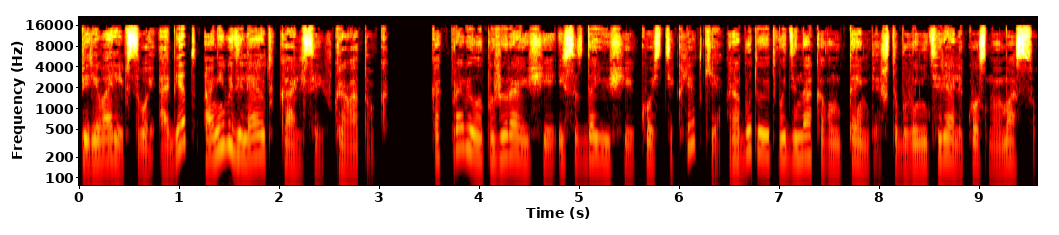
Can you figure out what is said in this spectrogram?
Переварив свой обед, они выделяют кальций в кровоток. Как правило, пожирающие и создающие кости клетки работают в одинаковом темпе, чтобы вы не теряли костную массу.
